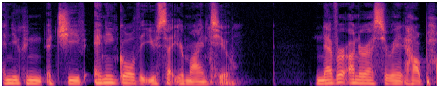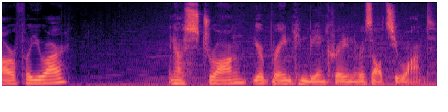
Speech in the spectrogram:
and you can achieve any goal that you set your mind to. Never underestimate how powerful you are and how strong your brain can be in creating the results you want.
